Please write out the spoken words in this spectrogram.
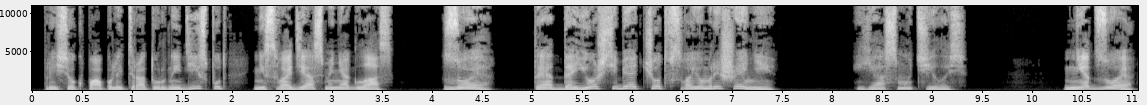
— присек папа литературный диспут, не сводя с меня глаз. «Зоя, ты отдаешь себе отчет в своем решении?» Я смутилась. «Нет, Зоя,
